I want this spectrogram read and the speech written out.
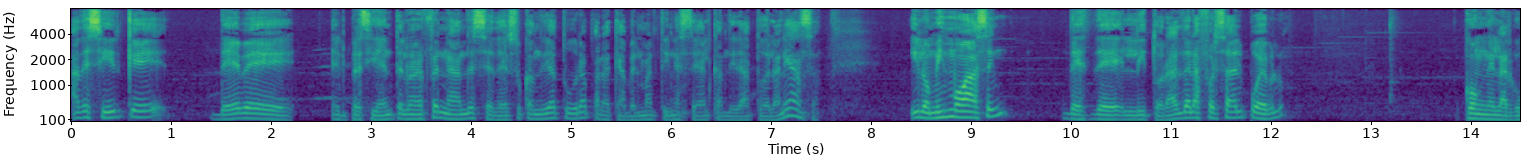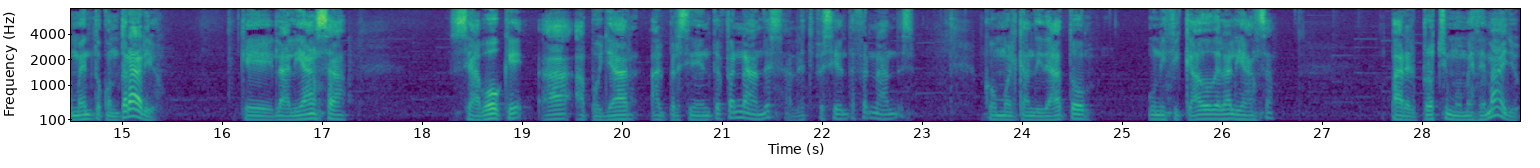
a decir que debe el presidente Leonel Fernández ceder su candidatura para que Abel Martínez sea el candidato de la alianza. Y lo mismo hacen desde el litoral de la Fuerza del Pueblo con el argumento contrario, que la alianza se aboque a apoyar al presidente Fernández, al expresidente Fernández, como el candidato unificado de la alianza para el próximo mes de mayo.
